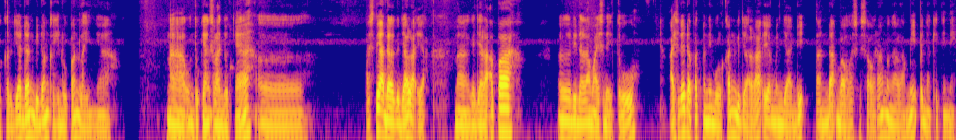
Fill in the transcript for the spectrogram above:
bekerja dan bidang kehidupan lainnya Nah, untuk yang selanjutnya eh, pasti ada gejala ya. Nah, gejala apa eh, di dalam ASD itu? ASD dapat menimbulkan gejala yang menjadi tanda bahwa seseorang mengalami penyakit ini.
